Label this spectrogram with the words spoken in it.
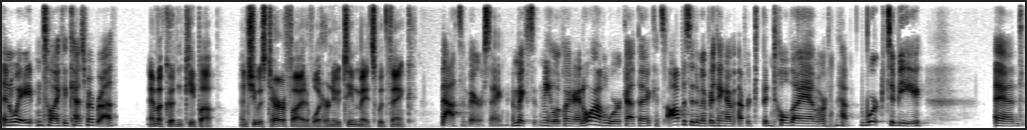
and wait until I could catch my breath. Emma couldn't keep up, and she was terrified of what her new teammates would think. That's embarrassing. It makes me look like I don't have a work ethic. It's opposite of everything I've ever been told I am or have work to be. And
